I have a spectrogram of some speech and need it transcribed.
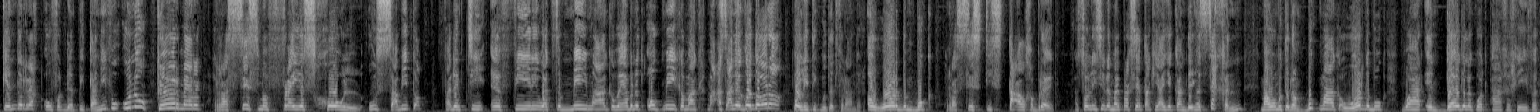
kinderrecht over de Pitanivo Uno. Keurmerk racismevrije school. Hoe sabito? Van de T4 wat ze meemaken. We hebben het ook meegemaakt. Maar Asane Godoro. Politiek moet het veranderen. Een woordenboek racistisch taalgebruik. En solliciteer mijn praxis ja, je kan dingen zeggen, maar we moeten een boek maken, een woordenboek, waarin duidelijk wordt aangegeven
